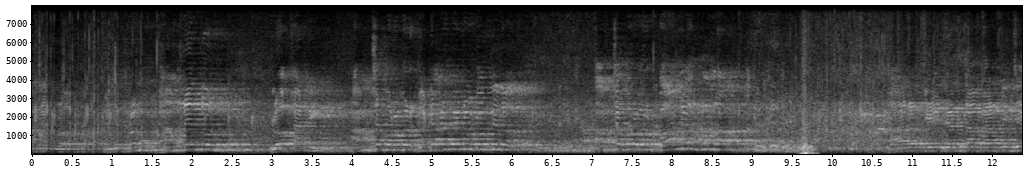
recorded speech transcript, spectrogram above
म्हणजे प्रमुख भावनेतून लोकांनी आमच्या बरोबर घड्याळने निवडून दिलं. आमच्या बरोबर बाण हल्ला. भारतीय जनता पार्टीचे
